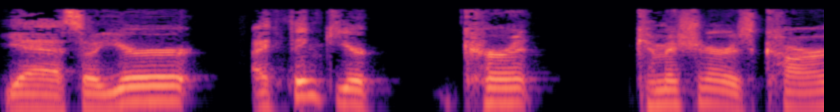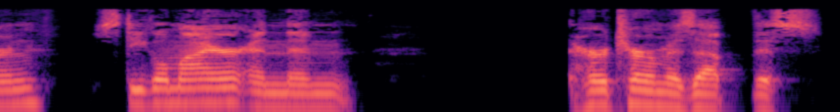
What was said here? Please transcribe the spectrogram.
Yeah, so you're I think your current commissioner is Karn Stiegelmeier, and then her term is up this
